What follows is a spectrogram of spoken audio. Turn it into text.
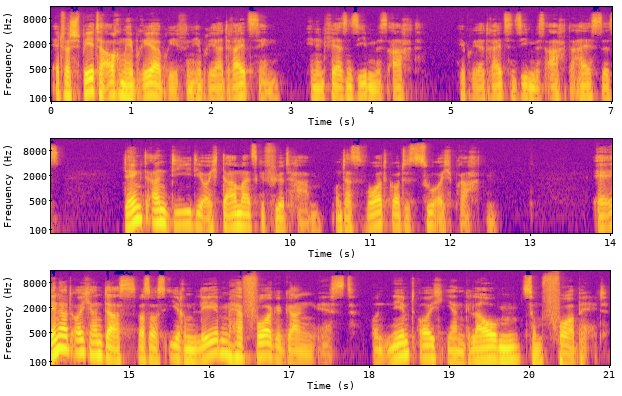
Etwas später auch im Hebräerbrief, in Hebräer 13, in den Versen 7 bis 8. Hebräer 13, 7 bis 8, da heißt es, Denkt an die, die euch damals geführt haben und das Wort Gottes zu euch brachten Erinnert euch an das, was aus ihrem Leben hervorgegangen ist und nehmt euch ihren Glauben zum Vorbild.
